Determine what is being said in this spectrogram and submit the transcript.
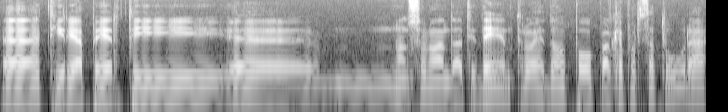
eh, tiri aperti eh, non sono andati dentro e dopo qualche forzatura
